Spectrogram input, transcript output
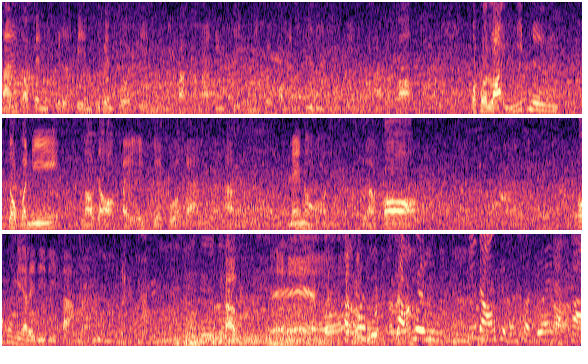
สร้างให้เขาเป็นศิลปินที่เป็นตัวจริง มีความสามารถจริง ๆ มีเพอร์ฟอร์แมนซ์ที่ดีจริงๆนะครับ แล้วก็อดทนรออีกนิดนึง จบวันนี้เราจะออกไปเอเชียทัวร์กันนะครับ แน่นอน แล้วก็ ก็คงมีอะไรดีๆตามมา ครับขอบคุณขอบคุณพี่น้องสื่อมวลชนด้วยนะคะ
